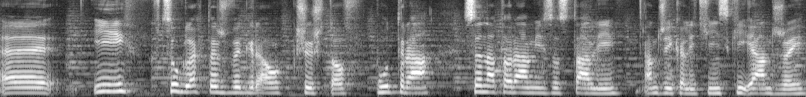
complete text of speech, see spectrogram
E, I w Cuglach też wygrał Krzysztof Putra. Senatorami zostali Andrzej Kaliciński i Andrzej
